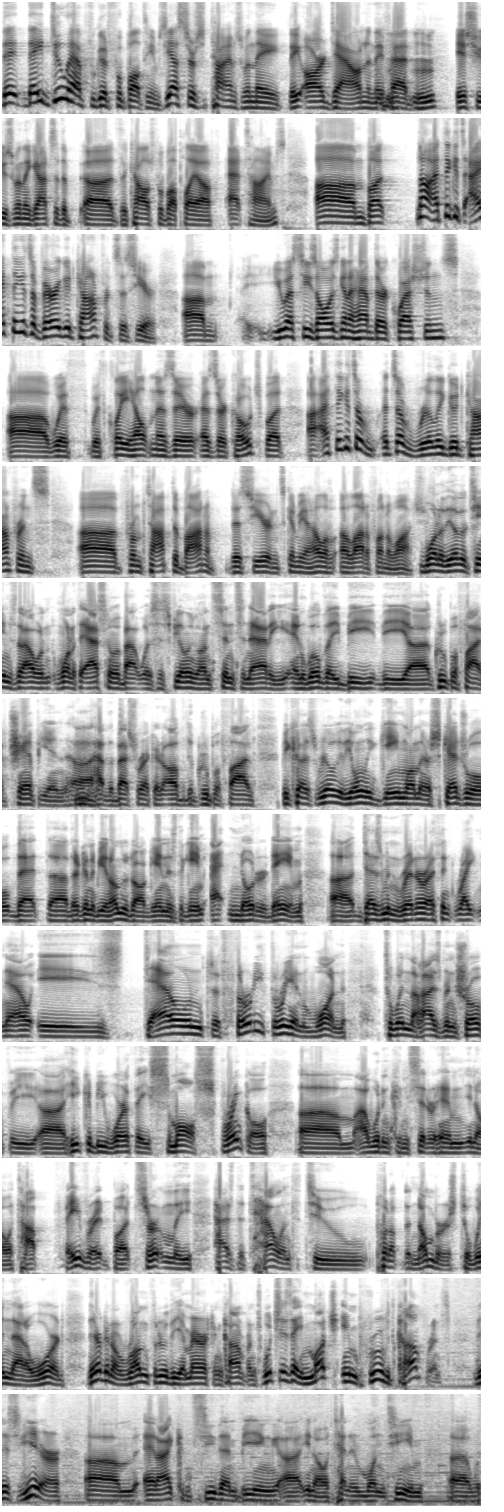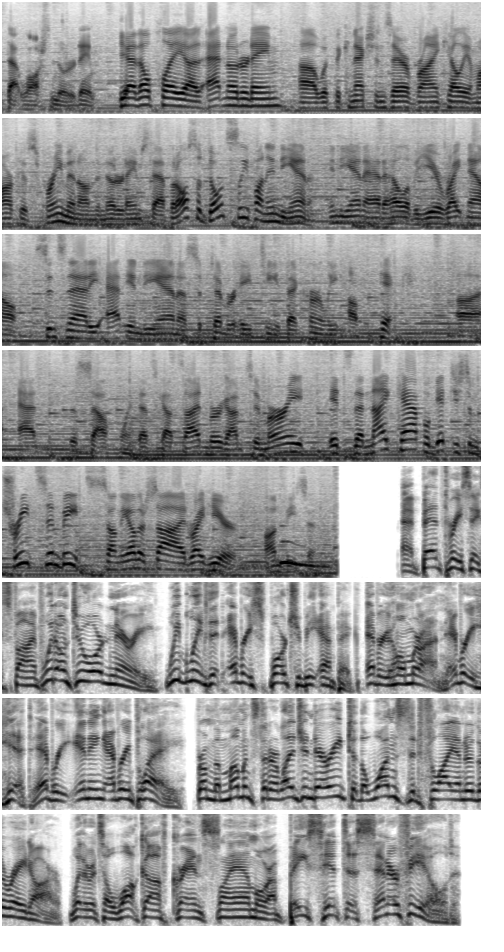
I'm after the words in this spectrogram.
they they do have good football teams. Yes, there's times when they they are down and they've had issues when they got to the uh, the college football playoff at times. Um, but no, I think it's I think it's a very good conference this year. Um, USC is always going to have their questions uh, with with Clay Helton as their as their coach, but I I think it's a it's a really good conference uh, from top to bottom this year, and it's going to be a hell of a lot of fun to watch. One of the other teams that I wanted to ask him about was his feeling on Cincinnati, and will they be the uh, Group of Five champion, uh, have the best record of the Group of Five? Because really, the only game on their schedule that uh, they're going to be an underdog in is the game at Notre Dame. Uh, Desmond Ridder, I think, right now is down to 33 and 1 to win the Heisman Trophy. Uh, he could be worth a small sprinkle. Um, I wouldn't consider him, you know, a top favorite, but certainly has the talent to put up the numbers to win that award. They're going to run through the American Conference, which is a much improved conference this year, um, and I can see them being, uh, you know, a 10 and 1 team uh, with that loss to Notre Dame. Yeah, they'll play uh, at Notre Dame uh, with the connections there of Brian Kelly and Marcus Freeman on the Notre Dame staff. But also, don't sleep on Indiana. Indiana had a hell of a year. Right now, Cincinnati at Indiana, September 18th. That currently a pick uh, at the South Point. That's Scott Seidenberg. I'm Tim Murray. It's the nightcap. We'll get you some treats and beats on the other side right here on VSIN. At Bet 365, we don't do ordinary. We believe that every sport should be epic. Every home run, every hit, every inning, every play. From the moments that are legendary to the ones that fly under the radar. Whether it's a walk-off grand slam or a base hit to center field.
